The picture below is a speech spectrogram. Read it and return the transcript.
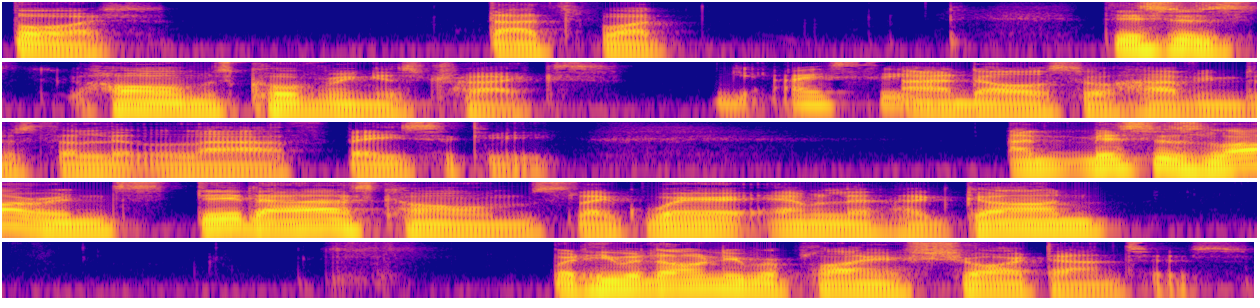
But that's what this is Holmes covering his tracks. Yeah, I see. and also having just a little laugh, basically. And Mrs. Lawrence did ask Holmes like where Emmeline had gone, but he would only reply in short answers.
